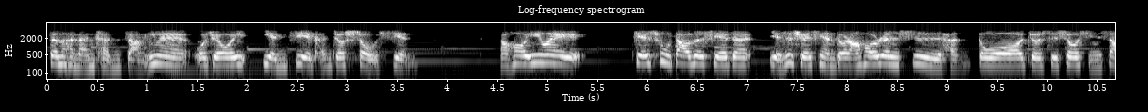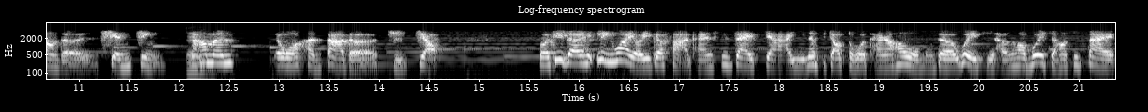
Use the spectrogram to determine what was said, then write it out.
真的很难成长，因为我觉得我眼界可能就受限。然后因为接触到这些的，也是学习很多，然后认识很多就是修行上的先进，他们。给我很大的指教。我记得另外有一个法坛是在甲乙，那比较多坛，然后我们的位置很好，位置好像是在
